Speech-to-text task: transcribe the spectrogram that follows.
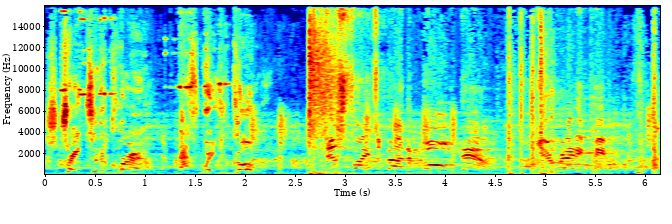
Straight to the ground. That's where you go. This fight's about to move now. Get ready, people.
